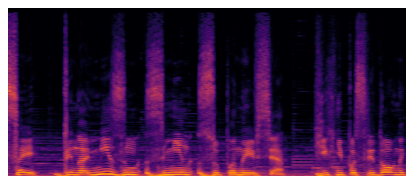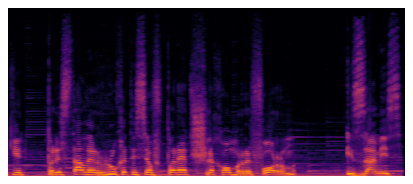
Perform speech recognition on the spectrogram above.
цей динамізм змін зупинився. Їхні послідовники перестали рухатися вперед шляхом реформ. І замість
